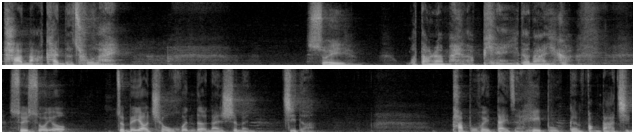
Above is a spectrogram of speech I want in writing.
她哪看得出来？所以我当然买了便宜的那一个。所以所有。准备要求婚的男士们，记得，他不会带着黑布跟放大镜，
